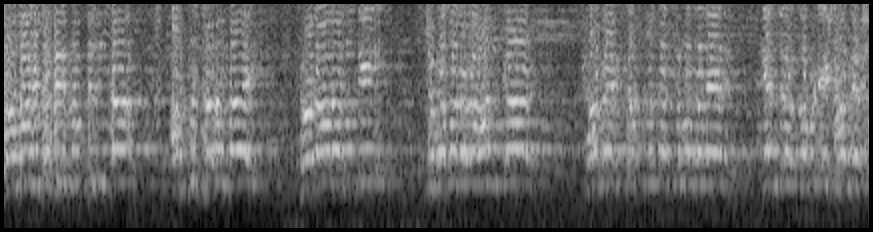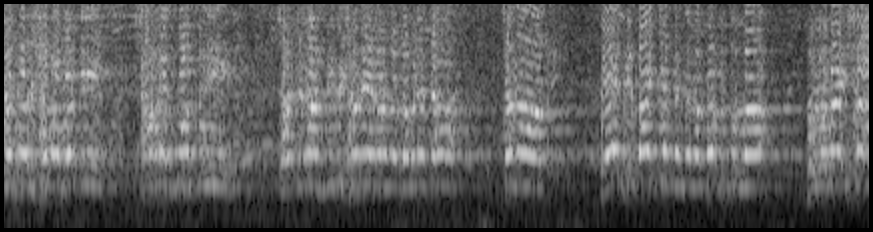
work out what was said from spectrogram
সম্মানিত বীর মুক্তিযোদ্ধা আব্দুল সালাম ভাই, প্রধান অতিথি যুবদলের অহংকার সাবেক ছাত্রতা যুবদলের কেন্দ্রীয় কমিটির সাবেক সফল সভাপতি সাবেক মন্ত্রী চট্টগ্রাম ডিভিশনের অন্যতম নেতা জনাব বিএনপি ভাইস চেয়ারম্যান জনাব বরকতুল্লাহ বুলু ভাই সহ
